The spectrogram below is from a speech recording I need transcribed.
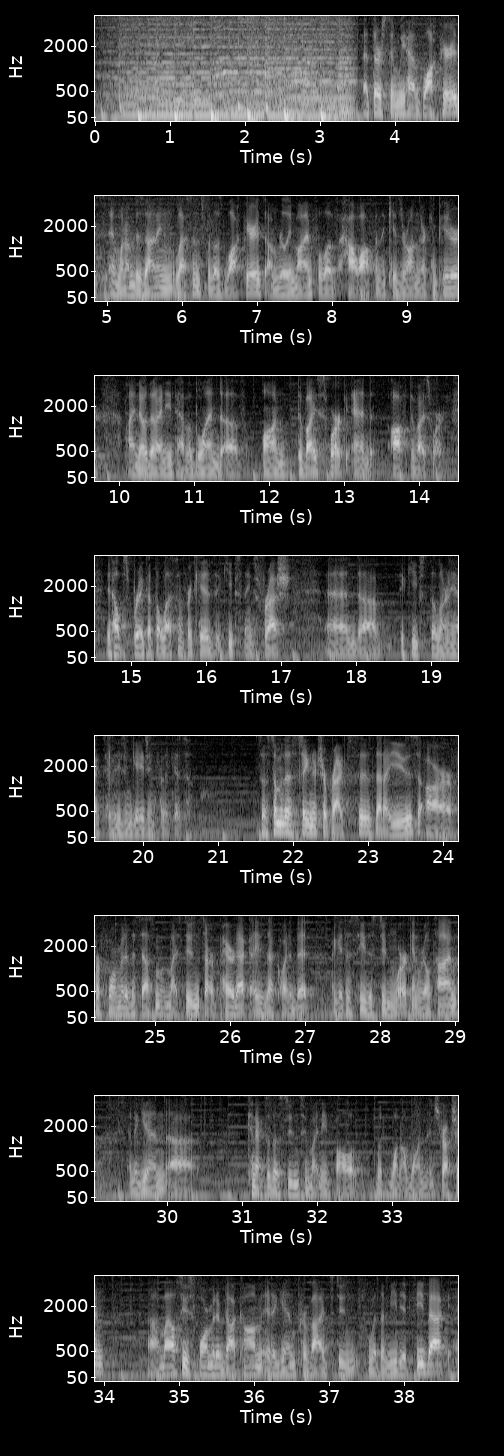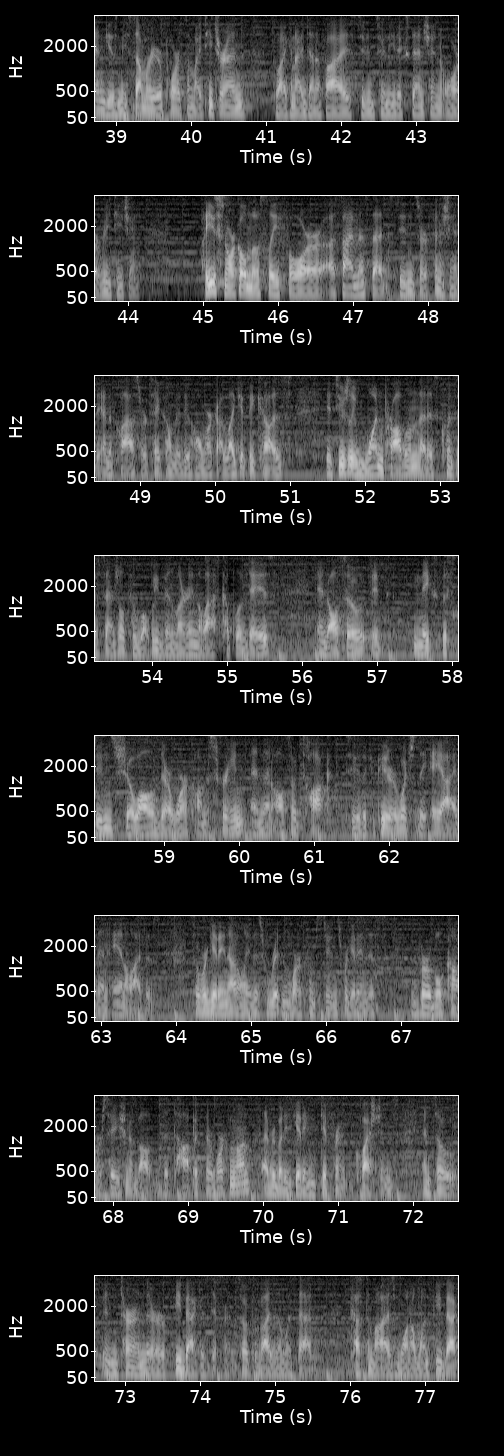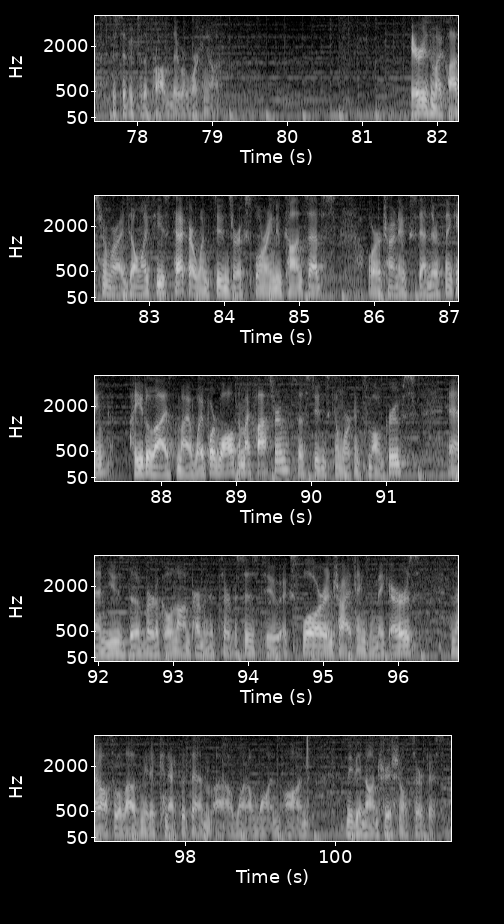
At Thurston, we have block periods, and when I'm designing lessons for those block periods, I'm really mindful of how often the kids are on their computer. I know that I need to have a blend of on-device work and off-device work. It helps break up the lesson for kids, it keeps things fresh, and uh, it keeps the learning activities engaging for the kids. So some of the signature practices that I use are for formative assessment with my students are Pear Deck, I use that quite a bit. I get to see the student work in real time and again, uh, connect with those students who might need follow-up with one-on-one -on -one instruction. Um, I also use formative.com. It again provides students with immediate feedback and gives me summary reports on my teacher end so I can identify students who need extension or reteaching. I use Snorkl mostly for assignments that students are finishing at the end of class or take home to do homework. I like it because it's usually one problem that is quintessential to what we've been learning the last couple of days. And also it makes the students show all of their work on the screen and then also talk to the computer, which the AI then analyzes. So we're getting not only this written work from students, we're getting this verbal conversation about the topic they're working on. Everybody's getting different questions, and so in turn their feedback is different. So it provides them with that customized one-on-one -on -one feedback specific to the problem they were working on. Areas in my classroom where I don't like to use tech are when students are exploring new concepts or trying to extend their thinking. I utilize my whiteboard walls in my classroom so students can work in small groups and use the vertical non-permanent surfaces to explore and try things and make errors. And that also allows me to connect with them uh, one-on-one -on, -one on maybe a non-traditional surface.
